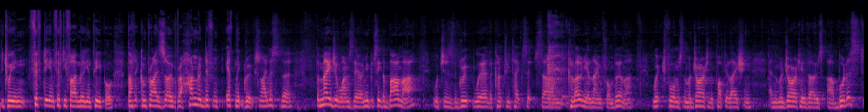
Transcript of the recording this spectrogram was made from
between 50 and 55 million people, but it comprises over 100 different ethnic groups. And I list the, the major ones there, and you can see the Bama, which is the group where the country takes its um, colonial name from, Burma, which forms the majority of the population, and the majority of those are Buddhist,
